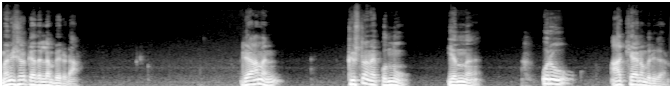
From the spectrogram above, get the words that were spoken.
മനുഷ്യർക്ക് ഏതെല്ലാം പേരിടാം? രാമൻ കൃഷ്ണനെ കൊന്നു എന്ന് ഒരു ആഖ്യാനം വരികയാണ്.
